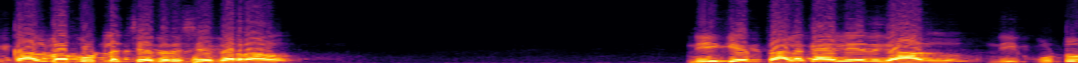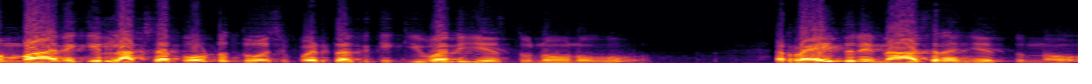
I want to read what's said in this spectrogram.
కల్వకుంట్ల చంద్రశేఖరరావు నీకేం తలకాయ లేదు కాదు నీ కుటుంబానికి లక్ష కోట్లు దోషి పెడతానికి ఇవన్నీ చేస్తున్నావు నువ్వు. రైతుని నాశనం చేస్తున్నావు.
